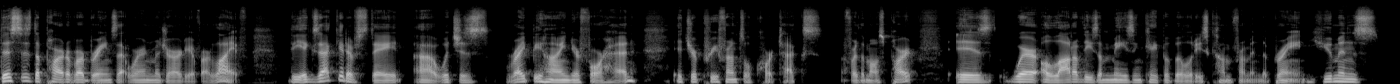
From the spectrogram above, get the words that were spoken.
this is the part of our brains that we're in majority of our life. The executive state, uh, which is right behind your forehead, it's your prefrontal cortex for the most part, is where a lot of these amazing capabilities come from in the brain. Humans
